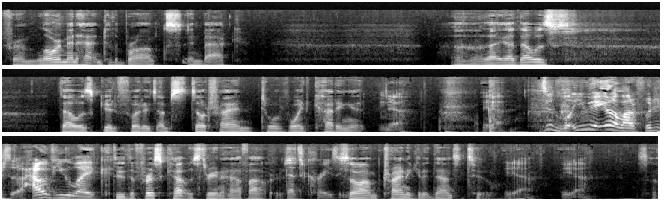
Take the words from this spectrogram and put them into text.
from Lower Manhattan to the Bronx and back. Uh, that yeah, that was that was good footage. I'm still trying to avoid cutting it. yeah, yeah. Is it lo- you got a lot of footage. Though. How have you like? Dude, the first cut was three and a half hours. That's crazy. so I'm trying to get it down to two. yeah, yeah. So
